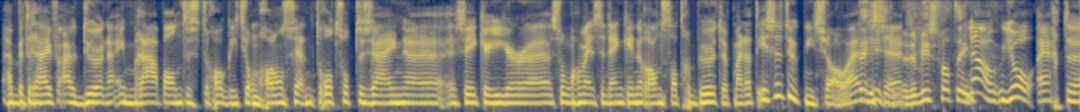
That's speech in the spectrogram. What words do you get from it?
eh, bedrijf uit Deurne in Brabant is toch ook iets om gewoon ontzettend trots op te zijn. Eh, zeker hier, sommige mensen denken in de Randstad gebeurt het, maar dat is natuurlijk niet zo. Hè? Nee, Dus, dat is een misvatting. nou, joh, echt eh ik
